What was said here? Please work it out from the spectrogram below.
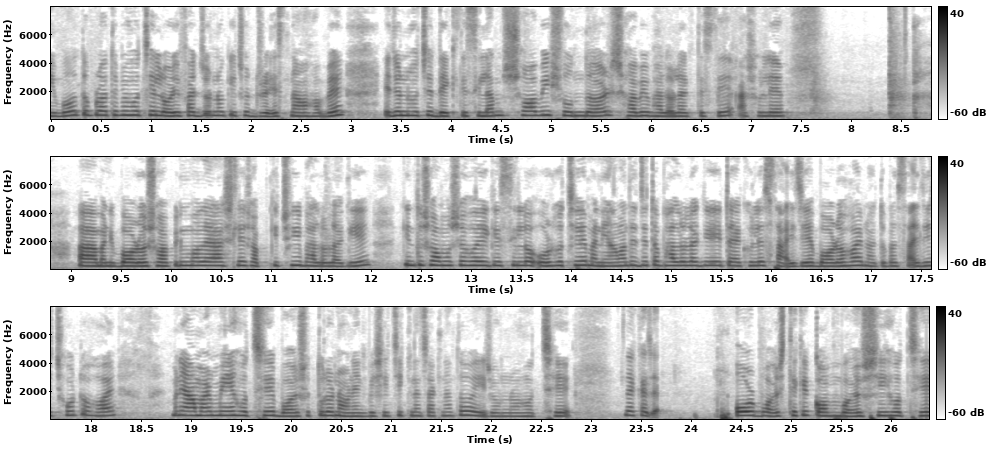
নিব। তো প্রথমে হচ্ছে লরিফার জন্য কিছু ড্রেস নেওয়া হবে। এজন্য হচ্ছে দেখতেছিলাম, সবই সুন্দর, সবই ভালো লাগতেছে। আসলে মানে বড় শপিং মলে আসলে সব কিছুই ভালো লাগে। কিন্তু সমস্যা হয়ে গেছিল ওর হচ্ছে মানে আমাদের যেটা ভালো লাগে এটা এক হলে সাইজে বড় হয় নয়তো বা সাইজে ছোট হয়। মানে আমার মেয়ে হচ্ছে বয়সের তুলনায় অনেক বেশি চিকনা চাকনা, তো এই জন্য হচ্ছে দেখা যায় ওর বয়স থেকে কম বয়সী হচ্ছে।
